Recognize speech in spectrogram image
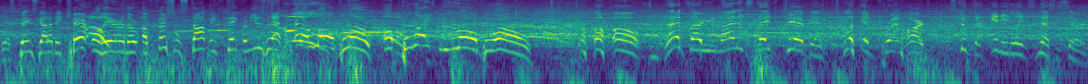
Yeah, Sting's got to be careful oh. here, and the official stopping Sting from using that. Oh. And a low blow, a blatant low blow. Oh, that's our United States champion. Look at Bret Hart stoop to any lengths necessary.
